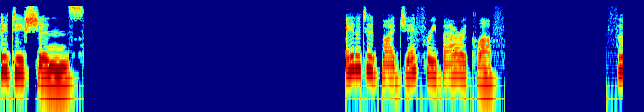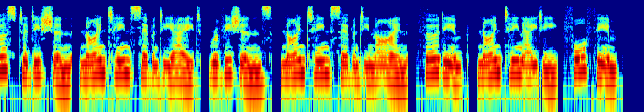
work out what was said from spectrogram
Editions Edited by Geoffrey Barraclough. First edition, 1978, revisions, 1979, Third imp, 1980 Fourth imp,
